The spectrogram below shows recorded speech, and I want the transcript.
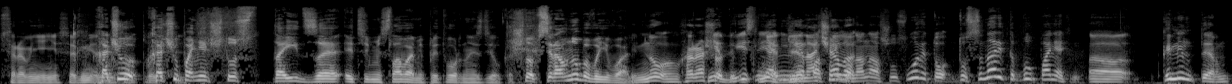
сравнение с обменом. Хочу, хочу понять, что стоит за этими словами притворная сделка. Что, все равно бы воевали? Ну, хорошо. Нет, ну, если Нет, они для не начала... на наши условия, то, то сценарий-то был понятен. Коминтерн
